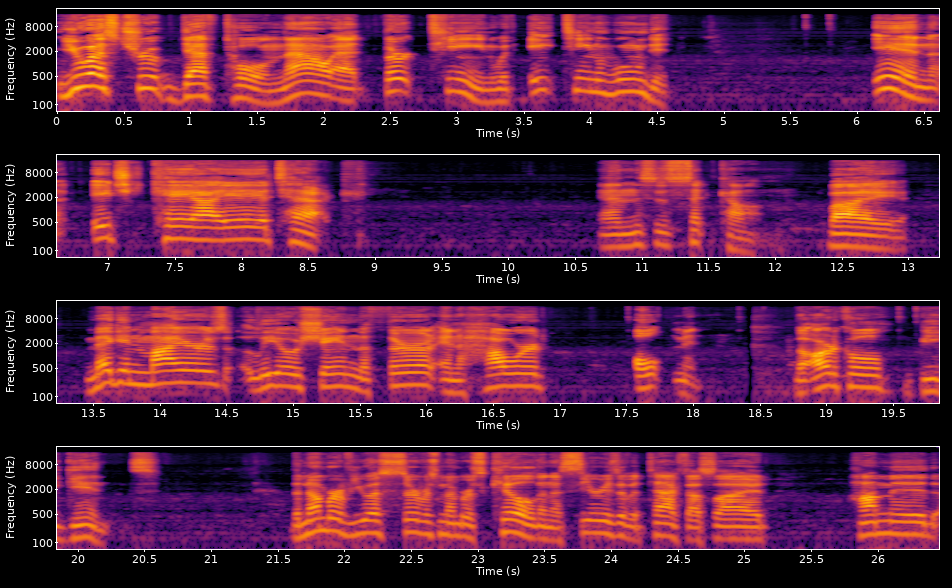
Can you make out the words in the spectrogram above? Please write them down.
U.S. troop death toll now at 13, with 18 wounded in HKIA attack. And this is CENTCOM by Meghann Myers, Leo Shane III, and Howard Altman. The article begins. The number of U.S. service members killed in a series of attacks outside Hamid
